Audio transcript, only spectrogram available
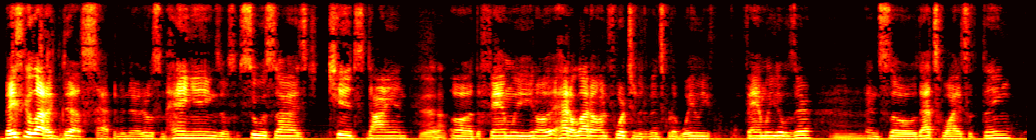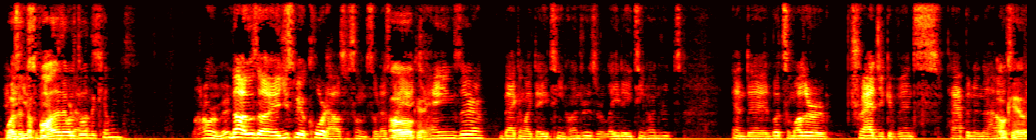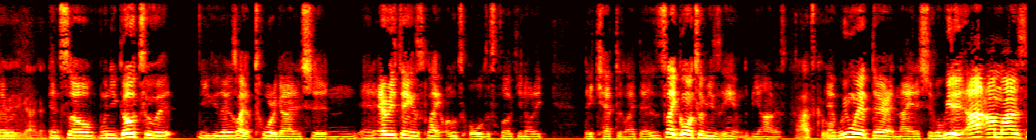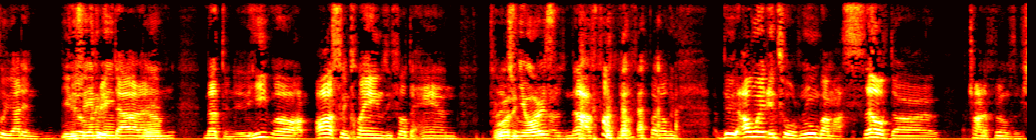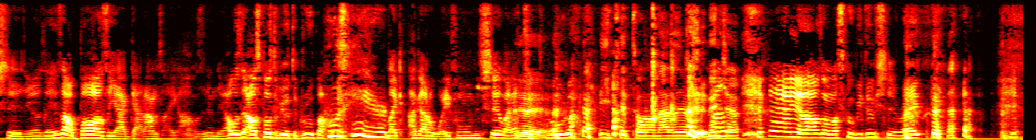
basically a lot of deaths happened in there. There was some hangings. There was some suicides. Kids dying. Yeah. uh, the family, you know, it had a lot of unfortunate events for the Whaley family that was there, and so that's why it's a thing. And Mm. Was it used the to be a father that was doing the killings? I don't remember. No, it was a. It used to be a courthouse or something. So that's why Oh, they okay. hangings there back in like the 1800s or late 1800s, and then but some other tragic events happened in the house. Okay, or okay, whatever. you got, got you. And so when you go to it, you, there's like a tour guide and shit, and, and everything is like looks old as fuck. You know, they they kept it like that. It's like going to a museum, to be honest. That's cool. And we went there at night and shit, but we didn't. I, I'm honestly, I didn't You didn't feel creeped out. I No? didn't nothing. He uh, Austin claims he felt a hand. It wasn't him. yours? Nah, fuck no. fuck, I was- dude. I went into a room by myself, dog, trying to film some shit. You know what I'm saying? It's how ballsy I got. I was like, I was in there. I was, I was supposed to be with the group. I Who's forgot- here? Like I got away from him and shit. Like I yeah, tiptoed. yeah. he tiptoed on out of there like a ninja. yeah, yeah, I was on my Scooby Doo shit, right?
